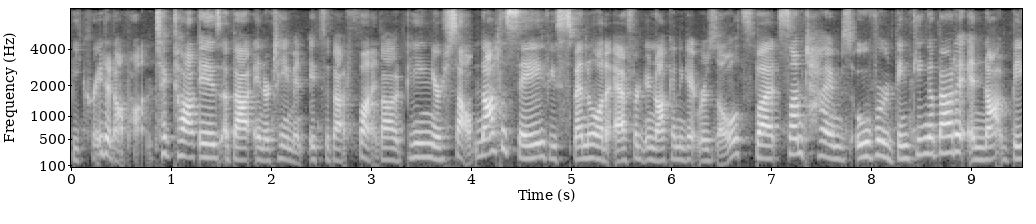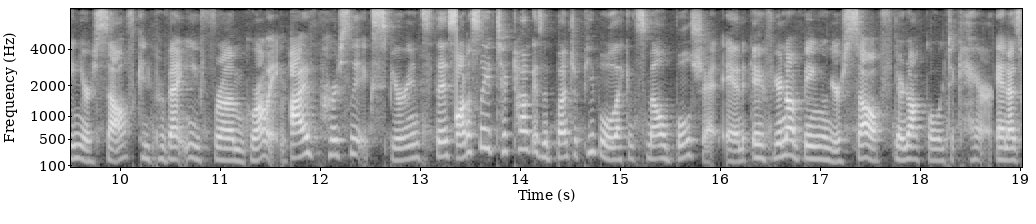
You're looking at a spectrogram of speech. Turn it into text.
be created upon. TikTok is about entertainment. It's about fun, about being yourself. Not to say if you spend a lot of effort, you're not going to get results, but sometimes overthinking about it and not being yourself can prevent you from growing. I've personally experienced this. Honestly, TikTok is a bunch of people that can smell bullshit. And if you're not being yourself, they're not going to care. And as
